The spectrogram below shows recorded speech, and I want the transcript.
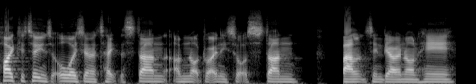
High Khatun's always going to take the stun. I'm not got any sort of stun balancing going on here.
